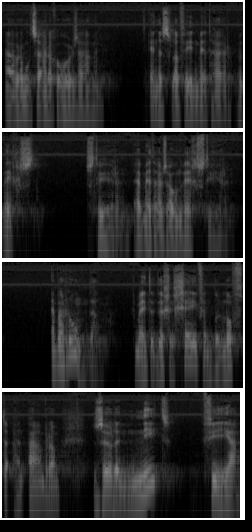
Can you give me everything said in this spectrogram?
Abraham moet Sarah gehoorzamen en de slavin met haar wegsturen en met haar zoon wegsturen. En waarom dan? Gemeente, de gegeven belofte aan Abraham zullen niet via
